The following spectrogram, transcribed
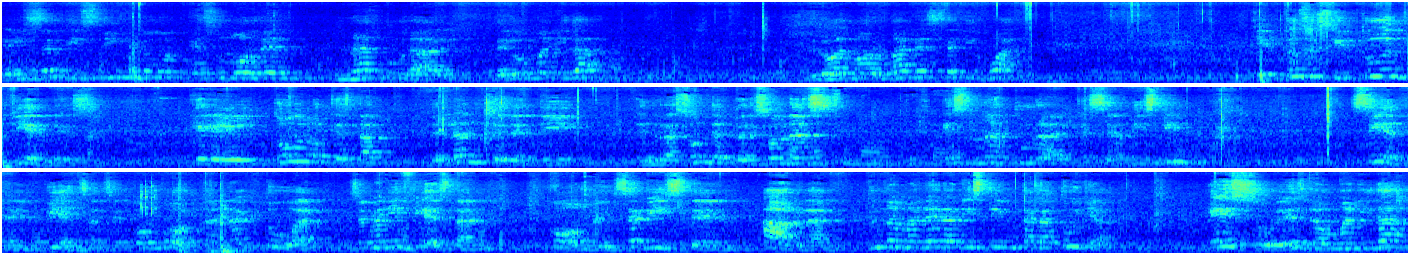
el ser distinto es un orden natural de la humanidad. lo anormal es ser igual. Y entonces si tú entiendes que todo lo que está delante de ti, en razón de personas, es natural que sean distintos. Sienten, piensan, se comportan, actúan, se manifiestan, comen, se visten, hablan de una manera distinta a la tuya. Eso es la humanidad.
